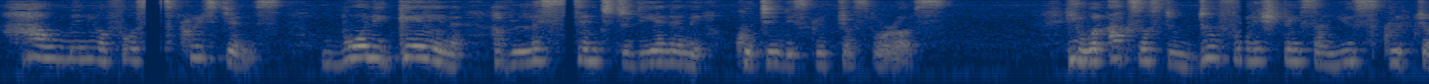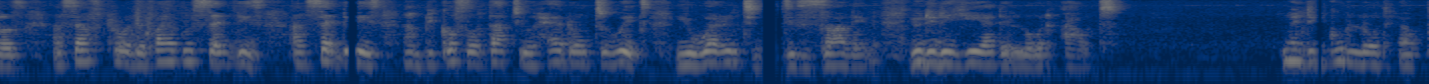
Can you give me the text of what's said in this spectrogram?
How many of us Christians, born again, have listened to the enemy quoting the scriptures for us? He will ask us to do foolish things and use scriptures and say, after all, the Bible said this and said this, and because of that, you head on to it. You weren't discerning. You didn't hear the Lord out. May the good Lord help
